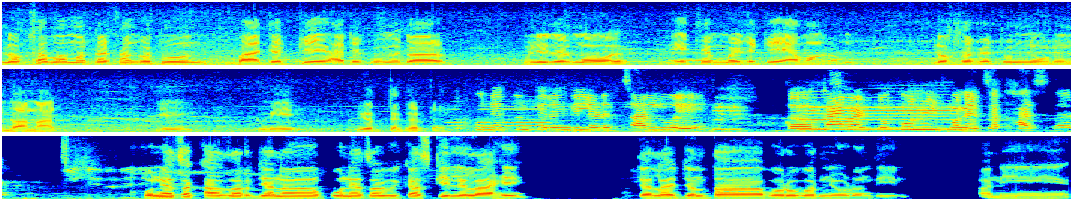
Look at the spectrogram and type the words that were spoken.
लोकसभा मतदारसंघातून भाजपचे अधिक उमेदवार मुरलीधर मोहोळ हे शंभर टक्के या लोकसभेतून निवडून जाणार ही मी व्यक्त करत आहे. पुण्यातून तिरंगी लढत चालू आहे. तर काय वाटतं कोण होईल पुण्याचा खासदार? पुण्याचा खासदार ज्यानं पुण्याचा विकास केलेला आहे त्याला जनता बरोबर निवडून देईल. आणि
